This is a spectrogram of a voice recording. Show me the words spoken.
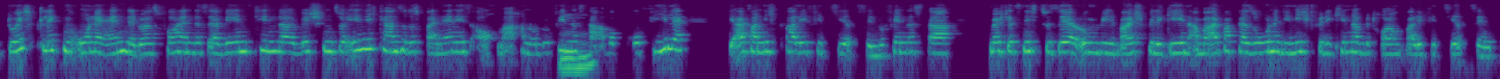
durchklicken ohne Ende. Du hast vorhin das erwähnt, Tinder, Vision, so ähnlich kannst du das bei Nannies auch machen. Und du findest mhm. da aber Profile, die einfach nicht qualifiziert sind. Du findest da möchte jetzt nicht zu sehr irgendwie in Beispiele gehen, aber einfach Personen, die nicht für die Kinderbetreuung qualifiziert sind.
